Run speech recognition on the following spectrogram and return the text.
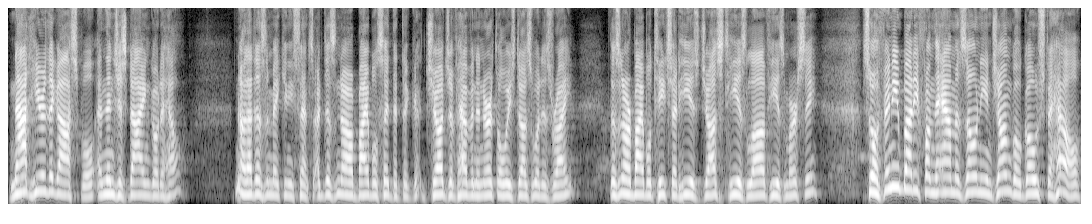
not hear the gospel, and then just die and go to hell? No, that doesn't make any sense. Uh, doesn't our Bible say that the judge of heaven and earth always does what is right? Doesn't our Bible teach that He is just, He is love, He is mercy? So if anybody from the Amazonian jungle goes to hell,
